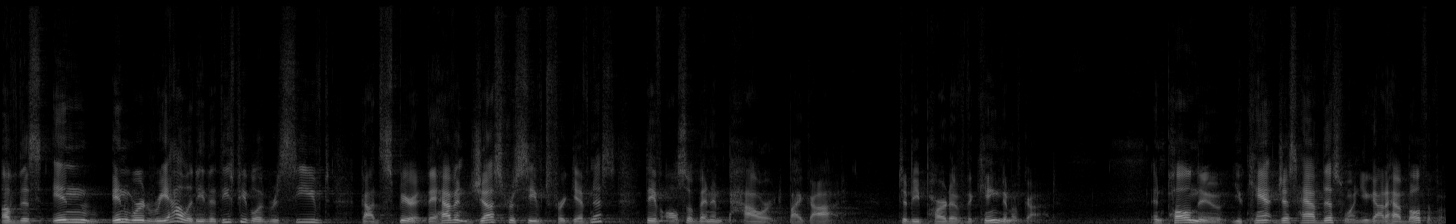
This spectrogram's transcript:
of this in, inward reality that these people have received God's Spirit. They haven't just received forgiveness, they've also been empowered by God to be part of the kingdom of God. And Paul knew you can't just have this one, you got to have both of them.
